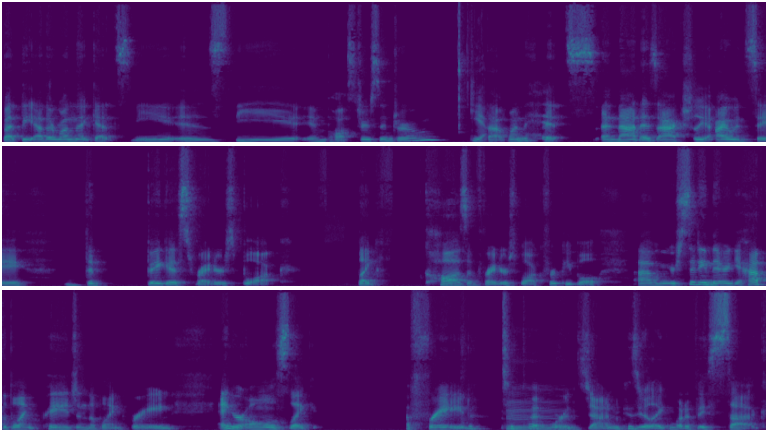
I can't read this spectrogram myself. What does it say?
but the other one that gets me is the imposter syndrome. Yeah, that one hits, and that is actually, I would say, the biggest writer's block like cause of writer's block for people. Uh, when you're sitting there, and you have the blank page and the blank brain, and you're almost like afraid to mm. put words down because you're like, what if they suck?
